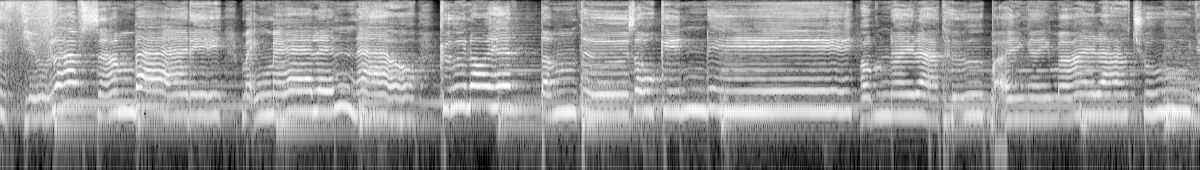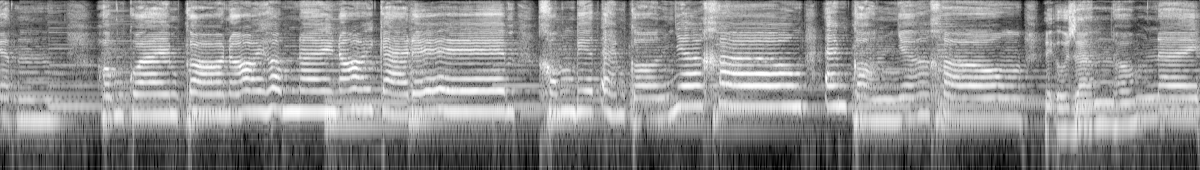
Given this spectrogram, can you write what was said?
If you love somebody, Mạnh mẽ lên nào. Cứ nói hết tâm tư dâu kín đi. Hôm nay là thứ bảy, Ngày mai là chủ nhật. Hôm qua em có nói, Hôm nay nói cả đêm. Không biết em còn nhớ không? Em còn nhớ không? Liệu rằng hôm nay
